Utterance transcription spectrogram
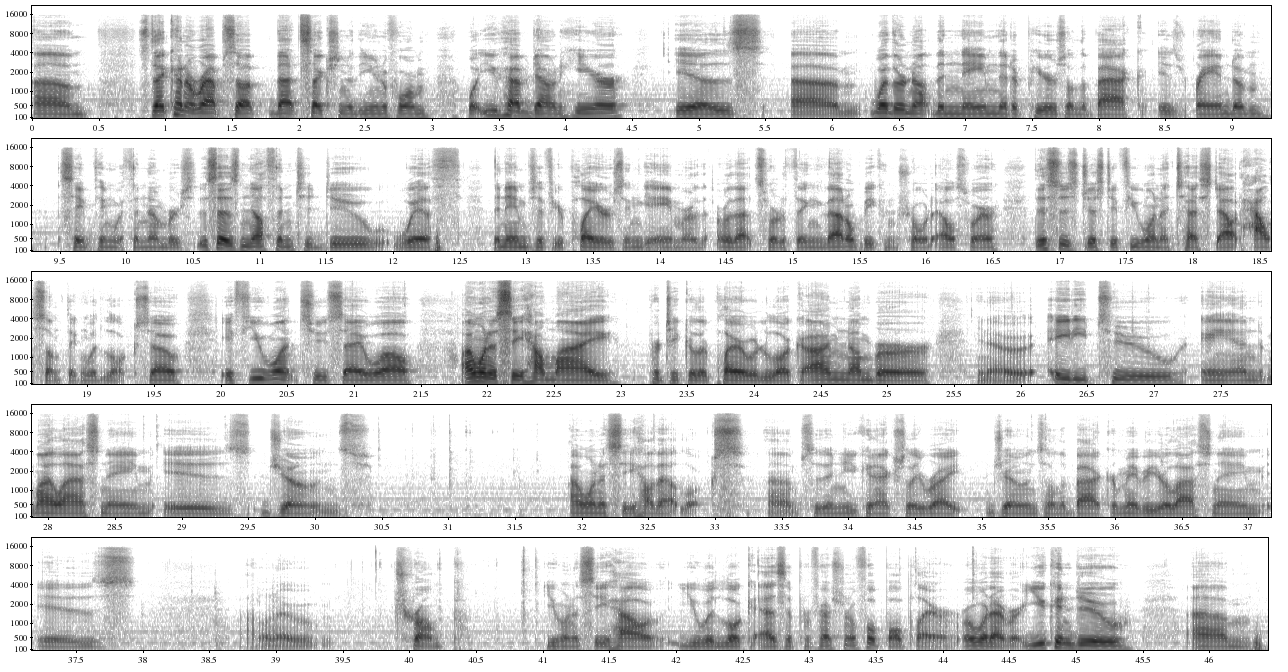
Um, so that kind of wraps up that section of the uniform. What you have down here is um, whether or not the name that appears on the back is random. Same thing with the numbers. This has nothing to do with the names of your players in game or, or that sort of thing. That'll be controlled elsewhere. This is just if you want to test out how something would look. So if you want to say, well, I want to see how my particular player would look. I'm number, you know, 82 and my last name is Jones. I want to see how that looks. Um, so then you can actually write Jones on the back or maybe your last name is, I don't know, Trump. You want to see how you would look as a professional football player or whatever. You can do, um,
